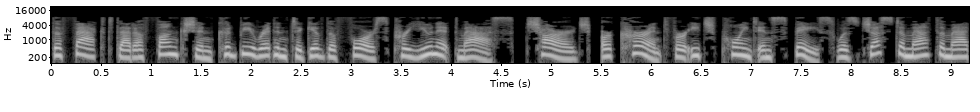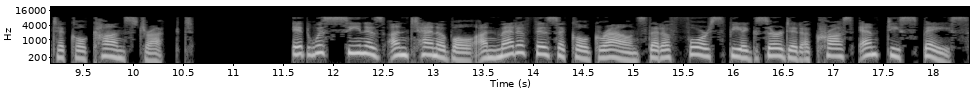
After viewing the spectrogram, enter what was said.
the fact that a function could be written to give the force per unit mass, charge, or current for each point in space was just a mathematical construct. It was seen as untenable on metaphysical grounds that a force be exerted across empty space,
